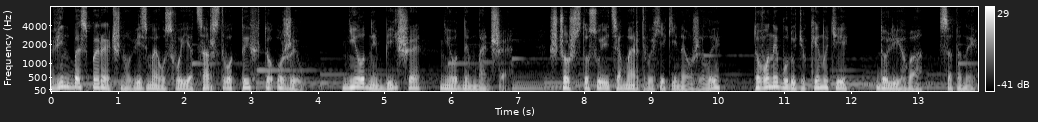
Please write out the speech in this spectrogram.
він безперечно візьме у своє царство тих, хто ожив, ні одним більше, ні одним менше. Що ж стосується мертвих, які не ожили, то вони будуть укинуті до лігва сатани.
